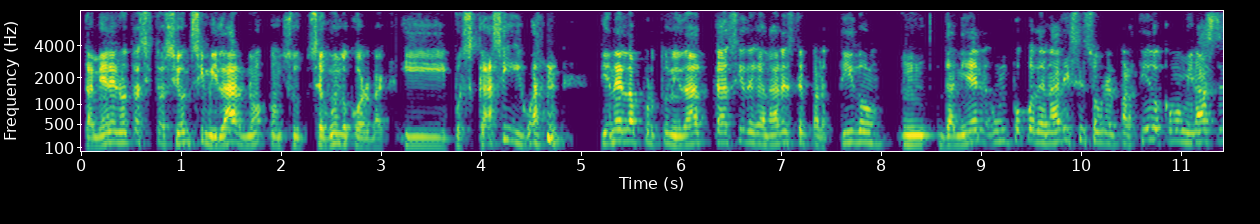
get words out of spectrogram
también en otra situación similar, ¿no? Con su segundo quarterback. Y pues casi igual tiene la oportunidad casi de ganar este partido. Mm, Daniel, un poco de análisis sobre el partido, ¿cómo miraste?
